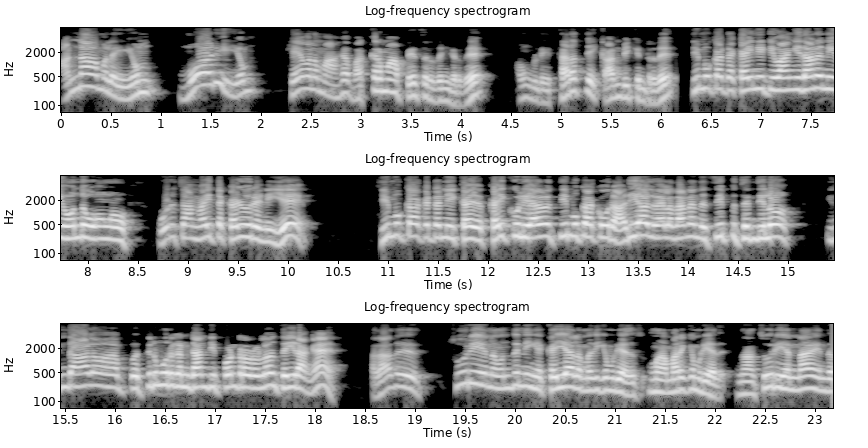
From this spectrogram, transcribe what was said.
அண்ணாமலையும் மோடியையும் கேவலமாக வக்கரமா பேசுறதுங்கிறது அவங்களுடைய தரத்தை காண்பிக்கின்றது. திமுக கை நீட்டி வாங்கி தானே நீ வந்து ஒரு சான் வைத்த கழுவுற நீயே? திமுக கிட்ட நீ கை கைக்கூலியாலும் திமுகக்கு ஒரு அடியாள் வேலை தானே இந்த சீப்பு செந்திலும் இந்த ஆளும் இப்போ திருமுருகன் காந்தி போன்றவர்களும் செய்கிறாங்க அதாவது சூரியனை வந்து நீங்க கையால மதிக்க முடியாது மறைக்க முடியாது. நான் சூரியன்னா இந்த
